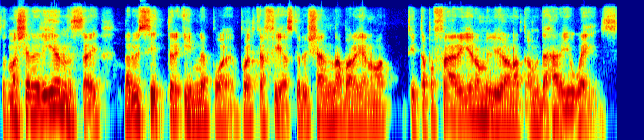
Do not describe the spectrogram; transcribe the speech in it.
så att man känner igen sig. När du sitter inne på, på ett café ska du känna bara genom att titta på färger och miljön att ja, men det här är ju Wales.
